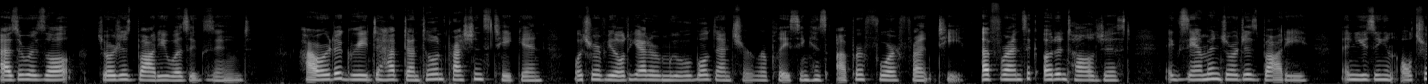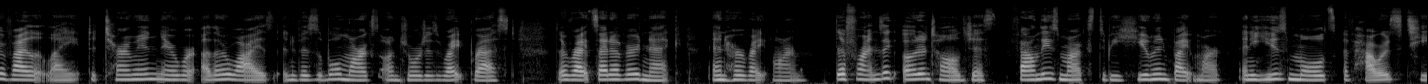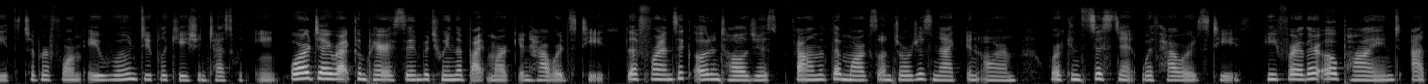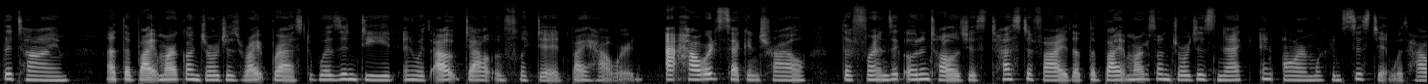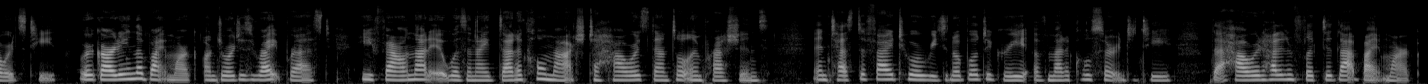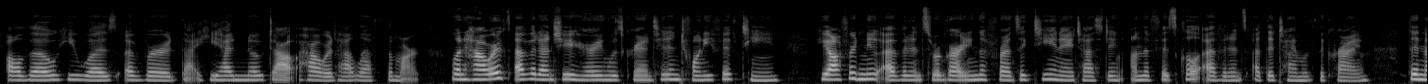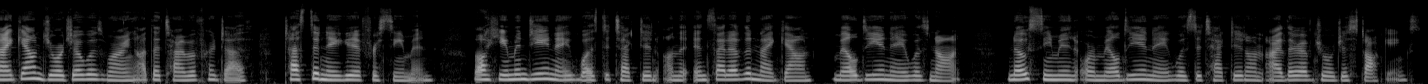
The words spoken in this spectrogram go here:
As a result, Georgia's body was exhumed. Howard agreed to have dental impressions taken, which revealed he had a removable denture replacing his upper four front teeth. A forensic odontologist examined Georgia's body and, using an ultraviolet light, determined there were otherwise invisible marks on Georgia's right breast, the right side of her neck, and her right arm. The forensic odontologist found these marks to be human bite marks, and he used molds of Howard's teeth to perform a wound duplication test with ink, or a direct comparison between the bite mark and Howard's teeth. The forensic odontologist found that the marks on Georgia's neck and arm were consistent with Howard's teeth. He further opined at the time that the bite mark on Georgia's right breast was indeed and without doubt inflicted by Howard. At Howard's second trial, the forensic odontologist testified that the bite marks on Georgia's neck and arm were consistent with Howard's teeth. Regarding the bite mark on Georgia's right breast, he found that it was an identical match to Howard's dental impressions and testified to a reasonable degree of medical certainty that Howard had inflicted that bite mark, although he was averred that he had no doubt Howard had left the mark. When Howard's evidentiary hearing was granted in 2015, he offered new evidence regarding the forensic DNA testing on the physical evidence at the time of the crime. The nightgown Georgia was wearing at the time of her death tested negative for semen. While human DNA was detected on the inside of the nightgown, male DNA was not. No semen or male DNA was detected on either of Georgia's stockings.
